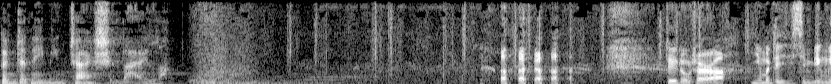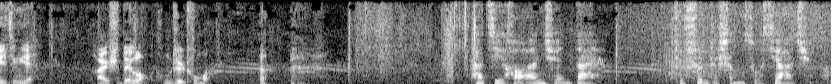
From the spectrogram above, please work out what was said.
跟着那名战士来了。这种事儿啊，你们这些新兵没经验。还是得老同志出马。他系好安全带，就顺着绳索下去了，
